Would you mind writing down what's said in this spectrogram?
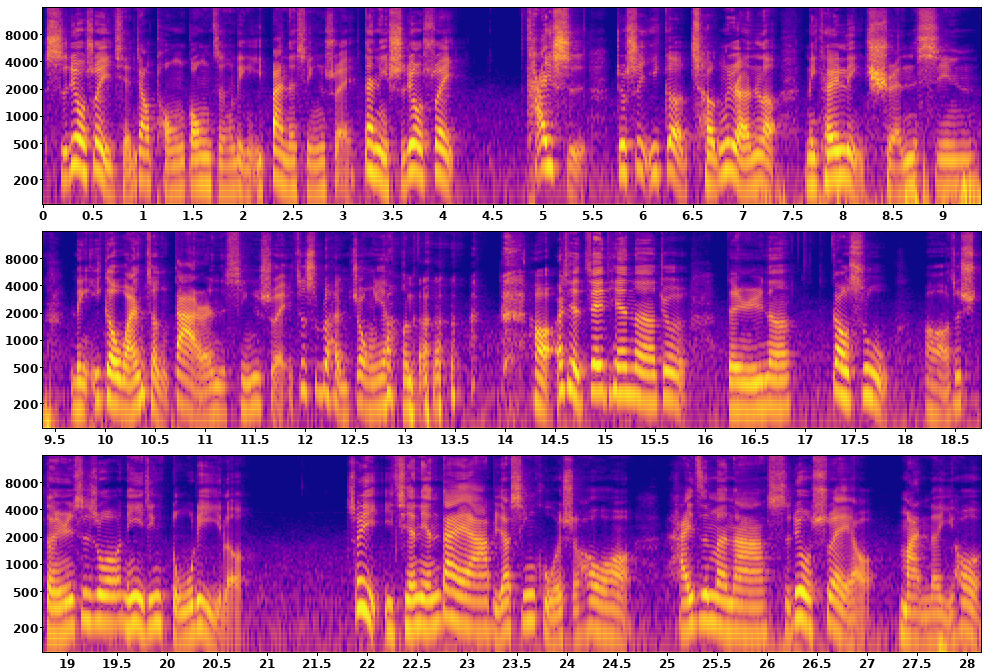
十六岁以前叫童工，只能领一半的薪水。但你十六岁。开始就是一个成人了，你可以领全薪，领一个完整大人的薪水，这是不是很重要呢？好，而且这一天呢，就等于呢，告诉哦，这等于是说你已经独立了。所以以前年代啊，比较辛苦的时候哦，孩子们啊，十六岁哦满了以后，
